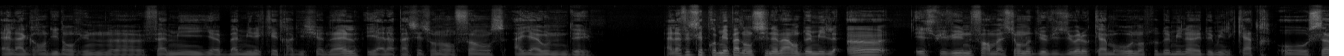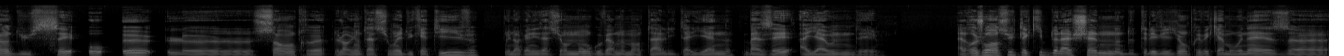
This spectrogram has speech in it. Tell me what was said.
Elle a grandi dans une euh, famille bamileke traditionnelle et elle a passé son enfance à Yaoundé. Elle a fait ses premiers pas dans le cinéma en 2001 et suivi une formation en audiovisuel au Cameroun entre 2001 et 2004 au sein du COE, le Centre de l'orientation éducative, une organisation non gouvernementale italienne basée à Yaoundé. Elle rejoint ensuite l'équipe de la chaîne de télévision privée camerounaise euh,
